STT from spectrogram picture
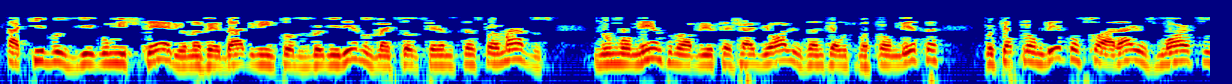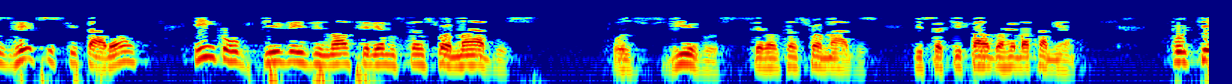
51, aqui vos digo um mistério, na verdade nem todos dormiremos, mas todos seremos transformados, num momento, no abrir e fechar de olhos, ante a última trombeta, porque a trombeta soará e os mortos ressuscitarão, incorruptíveis, e nós seremos transformados. Os vivos serão transformados. Isso aqui fala do arrebatamento. Porque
